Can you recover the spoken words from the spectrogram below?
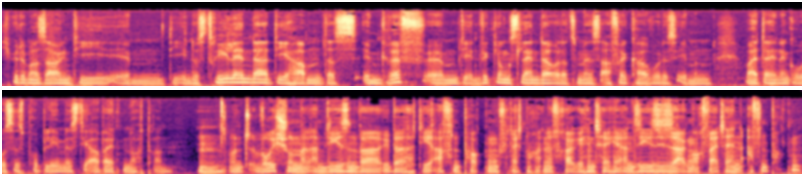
ich würde mal sagen, die, ähm, die Industrieländer, die haben das im Griff. Ähm, die Entwicklungsländer oder zumindest Afrika, wo das eben weiterhin ein großes Problem ist, die arbeiten noch dran. Hm. Und wo ich schon mal am Lesen war über die Affenpocken, vielleicht noch eine Frage hinterher an Sie. Sie sagen auch weiterhin Affenpocken?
